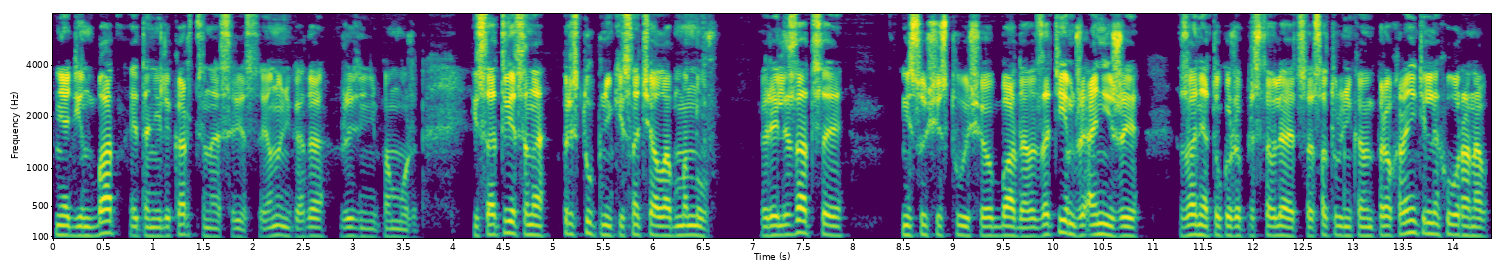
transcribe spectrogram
ни один БАД – это не лекарственное средство, и оно никогда в жизни не поможет. И, соответственно, преступники, сначала обманув реализации несуществующего БАДа, затем же они же звонят, только уже представляются сотрудниками правоохранительных органов,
